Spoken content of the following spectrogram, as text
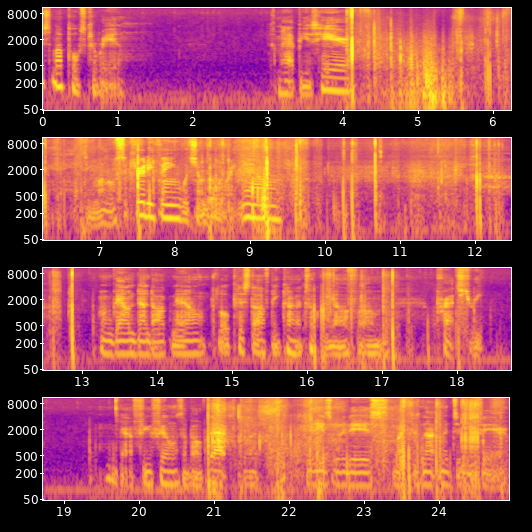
just my post career. I'm happy it's here. Do my little security thing, which I'm doing right now. I'm down Dundalk now. A little pissed off they kind of took me off um, Pratt Street. Got a few feelings about that, but it is what it is. Life is not meant to be fair.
